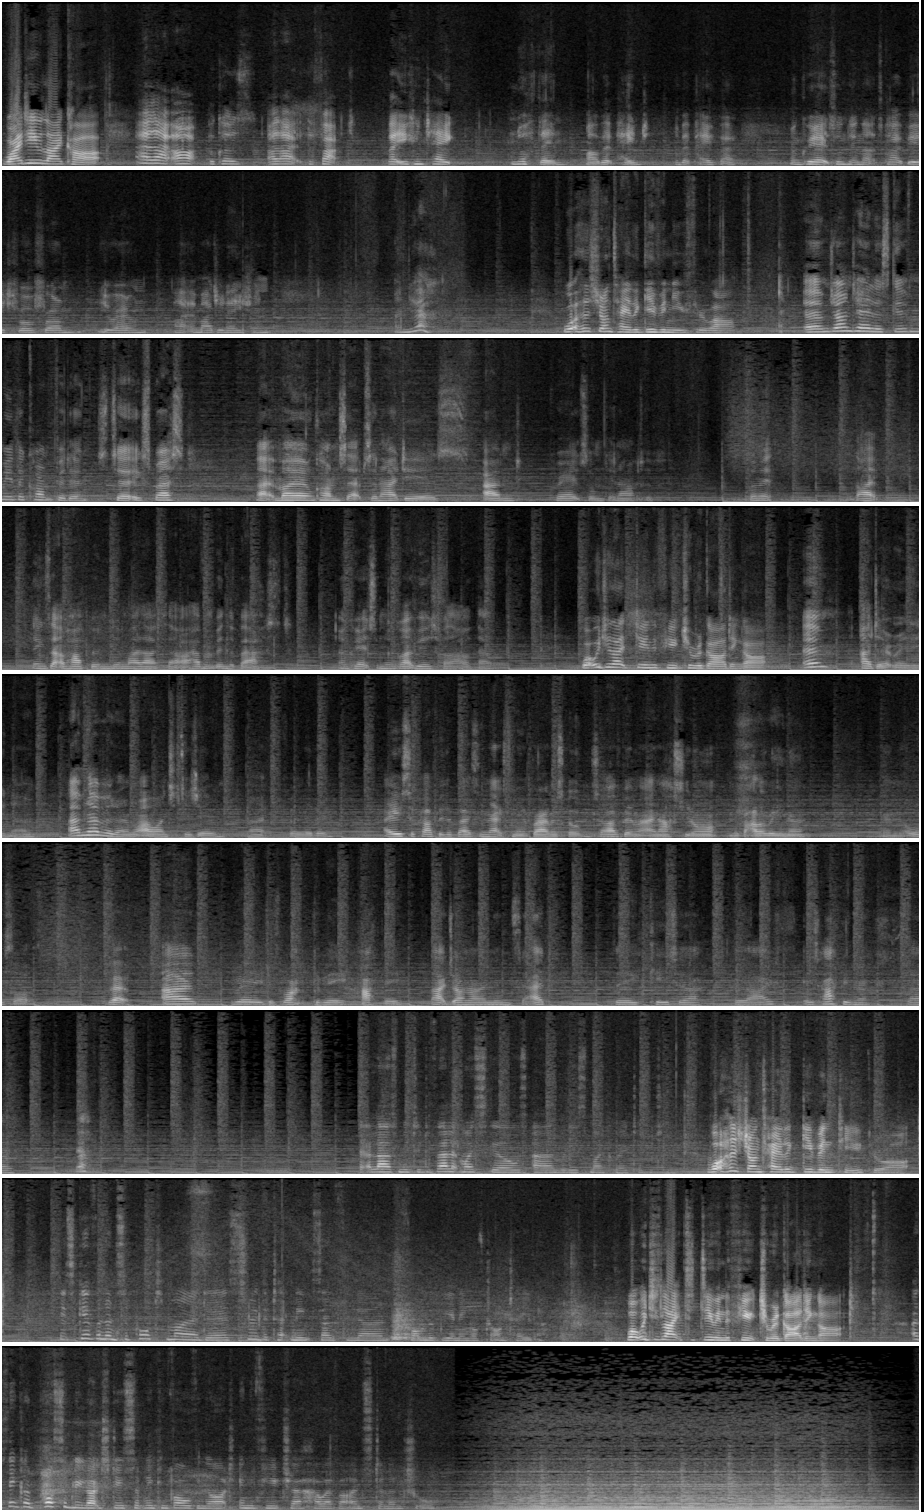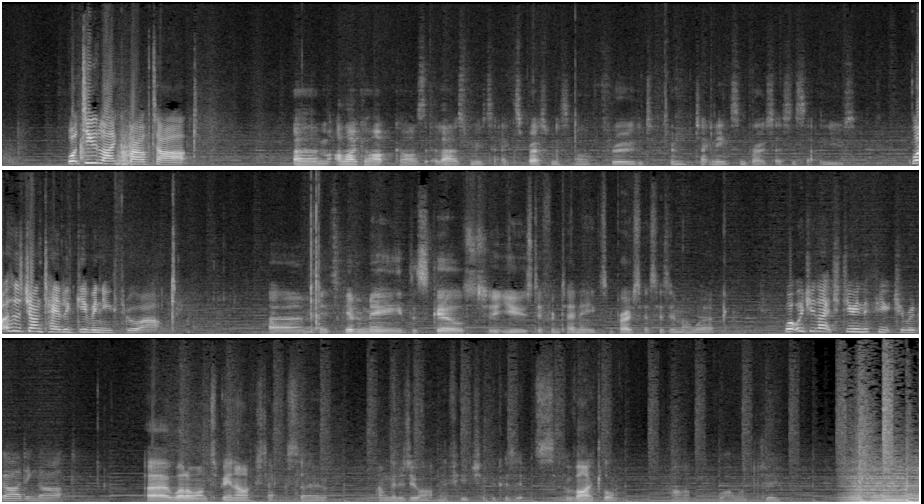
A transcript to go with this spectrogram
Why do you like art? I like art because I like the fact that you can take nothing, well, a bit of paint, a bit of paper, and create something that's quite beautiful from your own like imagination. And yeah. What has John Taylor given you through art? Um, John Taylor's given me the confidence to express like my own concepts and ideas and create something out of something like things that have happened in my life that I haven't been the best and create something quite beautiful out of them. What would you like to do in the future regarding art? Um, I don't really know. I've never known what I wanted to do, like for a living. I used to copy the person next to me in primary school, so I've been like an astronaut and a ballerina and all sorts. But I really just want to be happy. Like John Lennon said, the key to life is happiness. So, yeah. It allows me to develop my skills and release my creativity. What has John Taylor given to you through art? It's given and supported my ideas through the techniques I've learned from the beginning of John Taylor. What would you like to do in the future regarding art? I think I'd possibly like to do something involving art in the future, however, I'm still unsure. What do you like about art? Um, I like art because it allows me to express myself through the different techniques and processes that I use. What has John Taylor given you through art? Um, it's given me the skills to use different techniques and processes in my work. What would you like to do in the future regarding art? Uh, well, I want to be an architect, so I'm going to do art in the future because it's a vital part of what I want to do.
